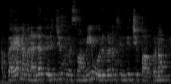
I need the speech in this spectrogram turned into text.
அப்ப நம்ம நல்லா தெரிஞ்சுக்கணும் சுவாமி. ஒரு கணம் சிந்திச்சு பார்க்கணும்.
